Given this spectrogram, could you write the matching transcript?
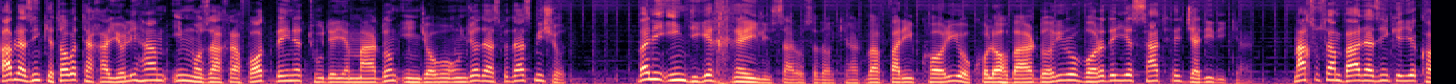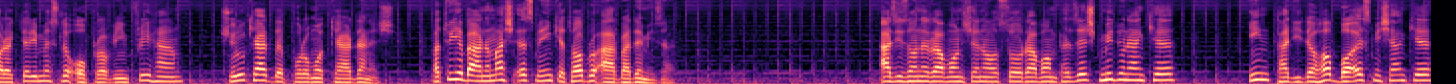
قبل از این کتاب تخیلی هم این مزخرفات بین توده مردم اینجا و اونجا دست به دست می‌شد. ولی این دیگه خیلی سر و صدا کرد و فریبکاری و کلاهبرداری رو وارد یه سطح جدیدی کرد. مخصوصا بعد از اینکه یه کاراکتری مثل اوپرا وینفری هم شروع کرد به پروموت کردنش و توی برنامهش اسم این کتاب رو اربده می‌زد. عزیزان روانشناس و روانپزشک می‌دونن که این پدیده ها باعث میشن که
